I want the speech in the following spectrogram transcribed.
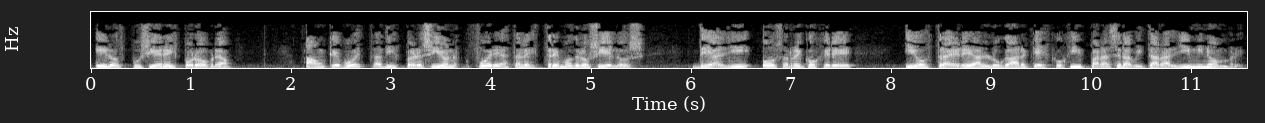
y los pusiereis por obra, aunque vuestra dispersión fuere hasta el extremo de los cielos, de allí os recogeré, y os traeré al lugar que escogí para hacer habitar allí mi nombre.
